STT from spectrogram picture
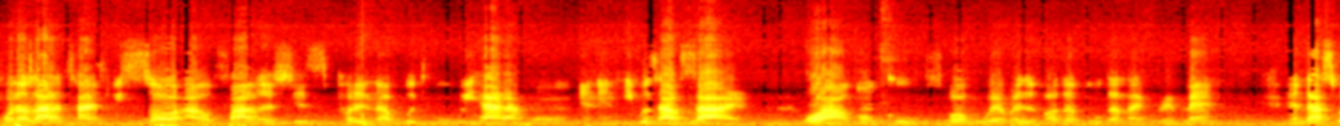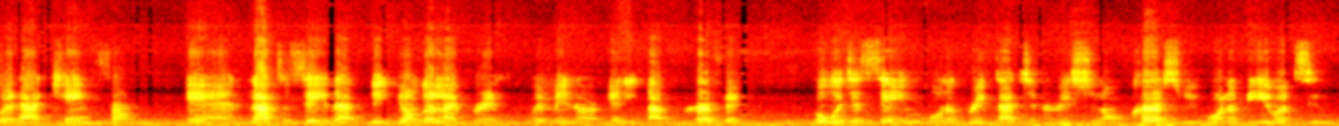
When a lot of times we saw our fathers just putting up with who we had at home and then he was outside, or our uncles, or whoever the other older Liberian men. And that's where that came from. And not to say that the younger Liberian women are any are perfect, but we're just saying we want to break that generational curse. We want to be able to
